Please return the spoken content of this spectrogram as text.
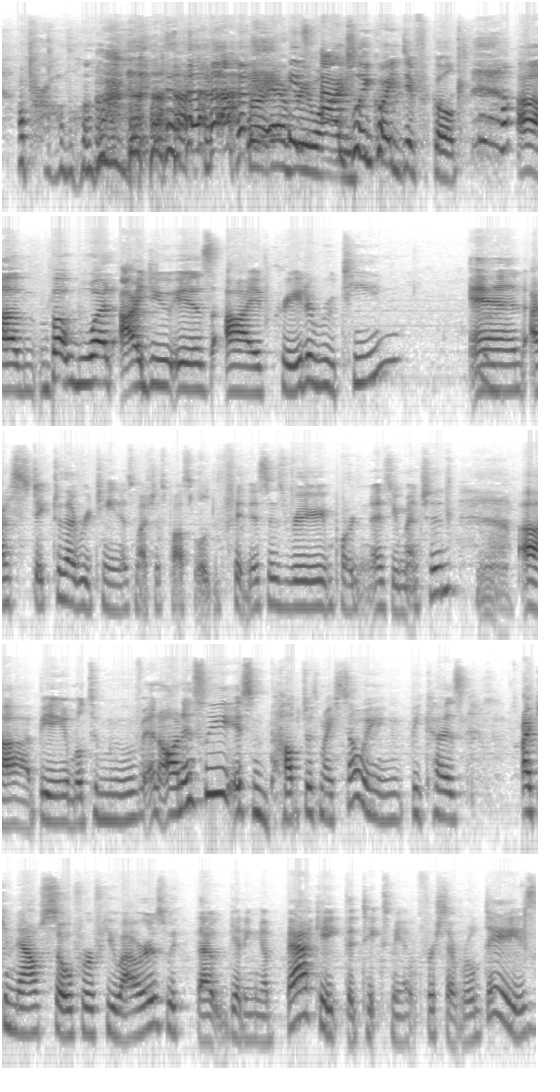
a problem. For everyone, It's actually quite difficult. Um, but what I do is I've created a routine and I stick to that routine as much as possible. Fitness is very important, as you mentioned. Yeah. Uh, being able to move. And honestly, it's helped with my sewing because I can now sew for a few hours without getting a backache that takes me out for several days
